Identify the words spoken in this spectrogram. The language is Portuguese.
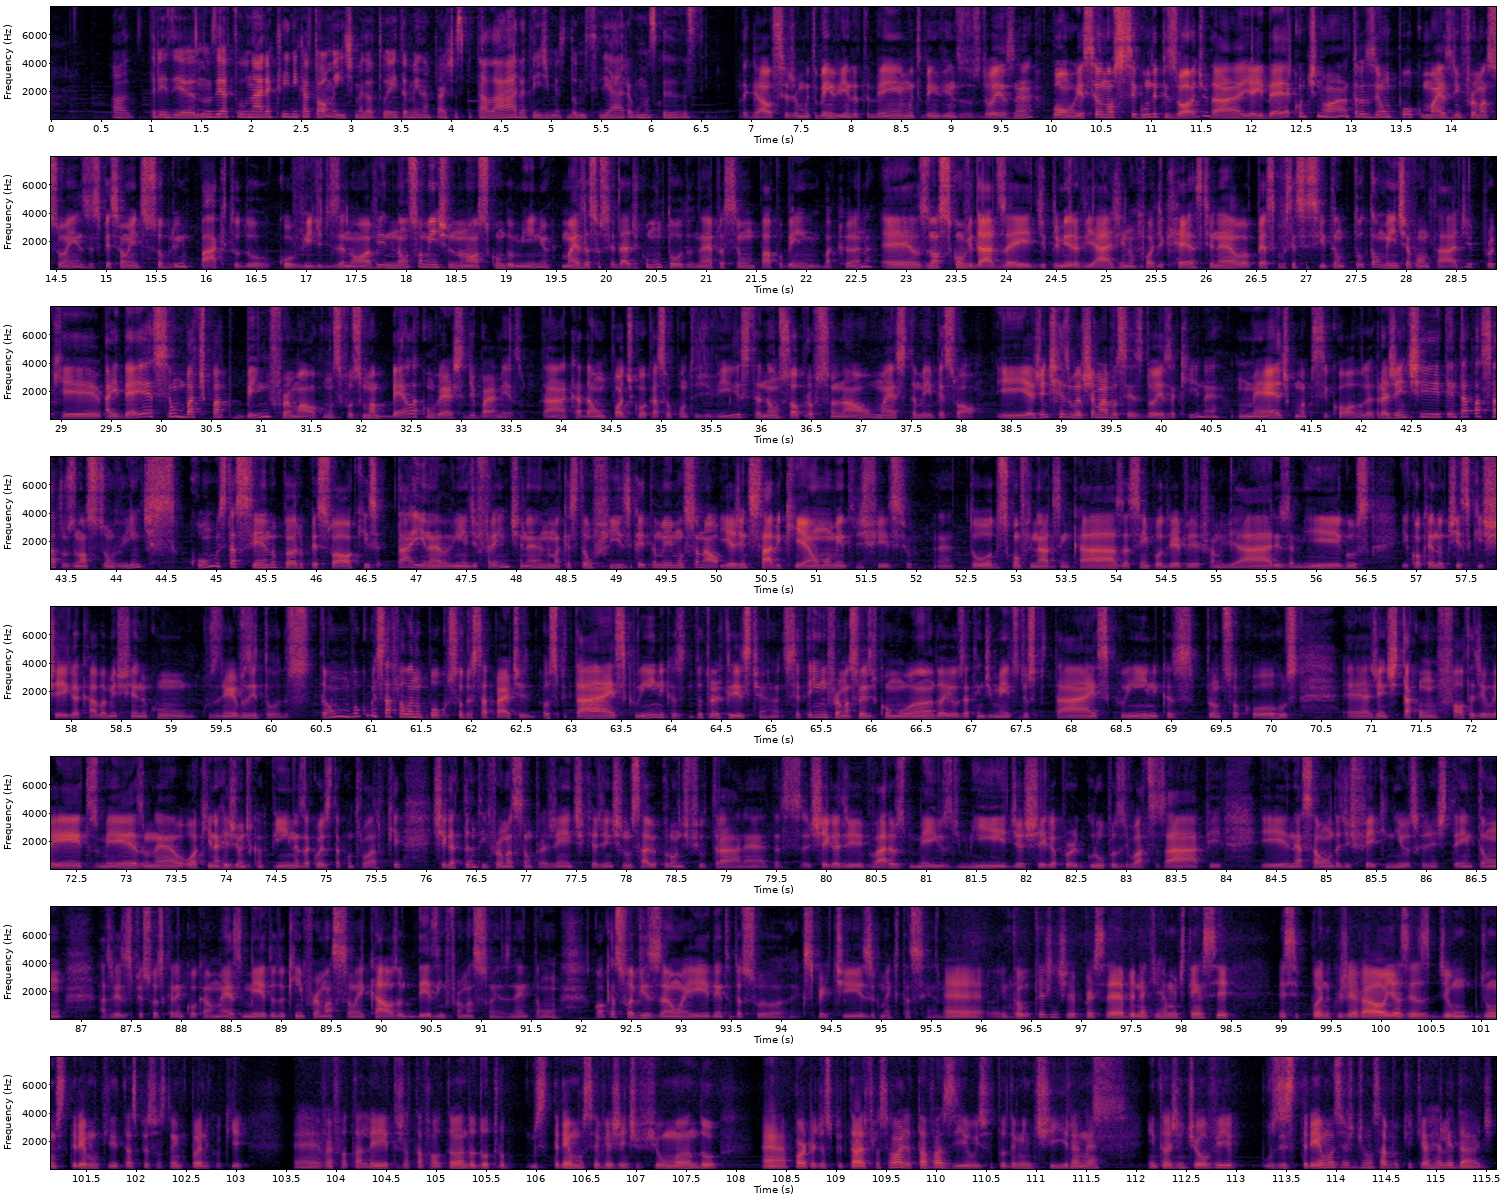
há 13 anos e atuo na área clínica atualmente, mas atuei também na parte hospitalar, atendimento domiciliar, algumas coisas assim. Legal, seja muito bem-vinda também, muito bem-vindos os dois, né? Bom, esse é o nosso segundo episódio, tá? E a ideia é continuar a trazer um pouco mais de informações, especialmente sobre o impacto do Covid-19, não somente no nosso condomínio, mas na sociedade como um todo, né? Para ser um papo bem bacana. É, os nossos convidados aí de primeira viagem no podcast, né? Eu peço que vocês se sintam totalmente à vontade, porque a ideia é ser um bate-papo bem informal, como se fosse uma bela conversa de bar mesmo, tá? Cada um pode colocar seu ponto de vista, não só profissional mas também pessoal. E a gente resolveu chamar vocês dois aqui, né? Um médico, uma psicóloga, para a gente tentar passar para os nossos ouvintes como está sendo para o pessoal que está aí na linha de frente, né? Numa questão física e também emocional. E a gente sabe que é um momento difícil, né? Todos confinados em casa, sem poder ver familiares, amigos, e qualquer notícia que chega acaba mexendo com, com os nervos de todos. Então, vamos começar falando um pouco sobre essa parte hospitais, clínicas. Dr. Christian, você tem informações de como andam aí os atendimentos de hospitais, clínicas, pronto-socorros? É, a gente está com falta de leitos mesmo, né? Ou aqui na região de Campinas a coisa está controlada, porque chega tanta informação para a gente que a gente não sabe por onde filtrar, né? Chega de vários meios de mídia, chega por grupos de WhatsApp e nessa onda de fake news que a gente tem, então às vezes as pessoas querem colocar mais medo do que informação e causam desinformações, né? Então, qual que é a sua visão aí dentro da sua expertise? Como é que está sendo? É, então o que a gente percebe, né, que realmente tem esse esse pânico geral e às vezes de um, de um extremo que as pessoas estão em pânico que é, vai faltar leito, já está faltando, do outro extremo você vê gente filmando é, a porta de hospitais e fala assim, olha, está vazio, isso tudo é mentira, né? Então a gente ouve os extremos e a gente não sabe o que, que é a realidade.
